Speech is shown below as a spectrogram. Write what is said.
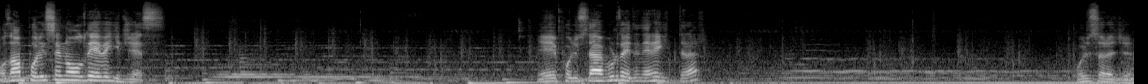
O zaman polisin olduğu eve gideceğiz. Ee, polisler buradaydı. Nereye gittiler? Polis aracı.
